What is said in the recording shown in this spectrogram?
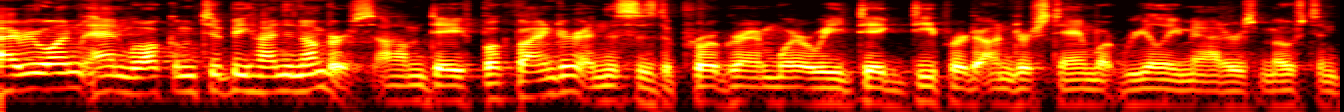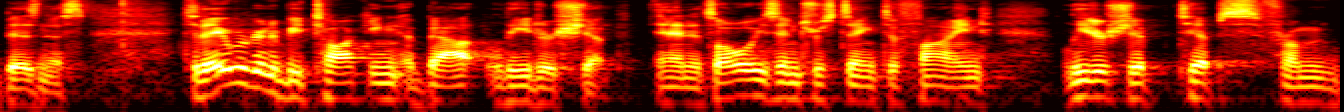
Hi, everyone, and welcome to Behind the Numbers. I'm Dave Bookbinder, and this is the program where we dig deeper to understand what really matters most in business. Today, we're going to be talking about leadership, and it's always interesting to find leadership tips from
